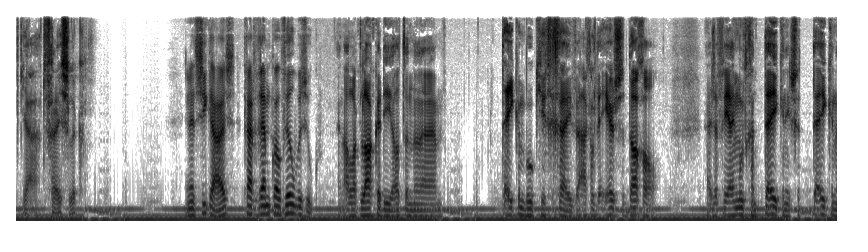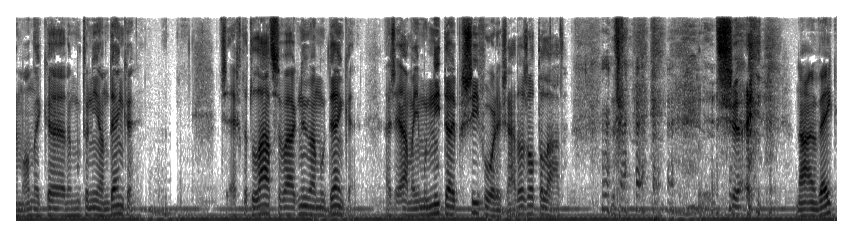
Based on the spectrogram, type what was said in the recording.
Ja, het vreselijk. In het ziekenhuis krijgt Remco veel bezoek. En Allard Lakke die had een eh, tekenboekje gegeven, eigenlijk de eerste dag al. Hij zei van, jij moet gaan tekenen. Ik zei, tekenen man, ik eh, daar moet er niet aan denken. Het is echt het laatste waar ik nu aan moet denken. Hij zei, ja, maar je moet niet depressief worden. Ik zei, ja, dat is al te laat. dus, eh, Na een week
